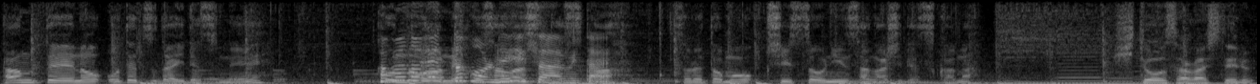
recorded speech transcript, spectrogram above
探偵のお手伝いですね。壁のヘッドホンレーザーみたい。ですかそれとも失踪人探しですかな？人を探してる。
